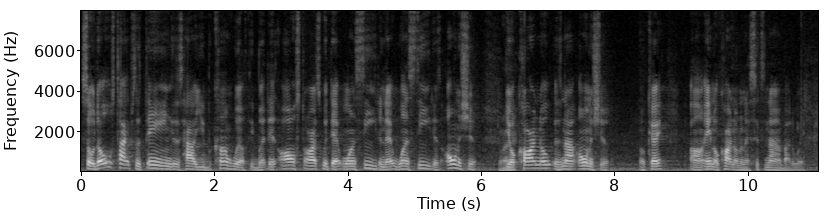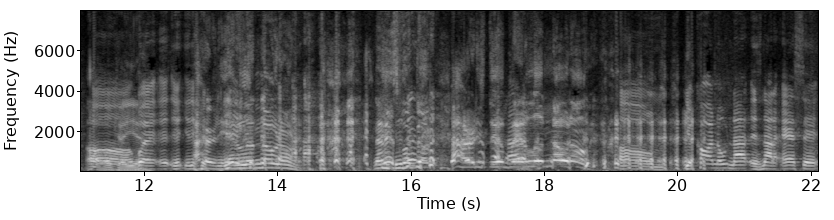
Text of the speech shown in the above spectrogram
So those types of things is how you become wealthy. But it all starts with that one seed, and that one seed is ownership. Your car note is not ownership, okay? Uh, ain't no car note on that 69, by the way. Oh, okay, Uh, yeah. But it, it, it, I heard he had a little note on it. now that's fucked up. I heard he still had a little note on it. um, your car note not is not an asset.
